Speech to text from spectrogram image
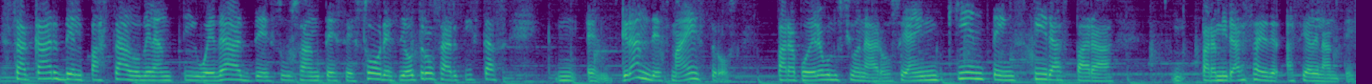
sacar del pasado, de la antigüedad, de sus antecesores, de otros artistas Mm, eh, grandes maestros para poder evolucionar? O sea, ¿en quién te inspiras para, para mirar hacia, adelante?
